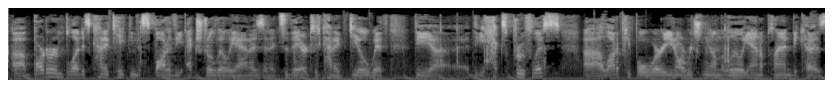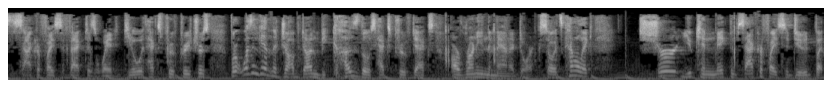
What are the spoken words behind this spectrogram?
Uh, Barter and Blood is kind of taking the spot of the extra Lilianas, and it's there to kind of deal with the uh, the hexproof lists. Uh, a lot of people were, you know, originally on the Liliana plan because the sacrifice effect is a way to deal with hexproof creatures, but it wasn't getting the job done because those hexproof decks are running the mana dork. So it's kind of like sure you can make them sacrifice a dude, but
